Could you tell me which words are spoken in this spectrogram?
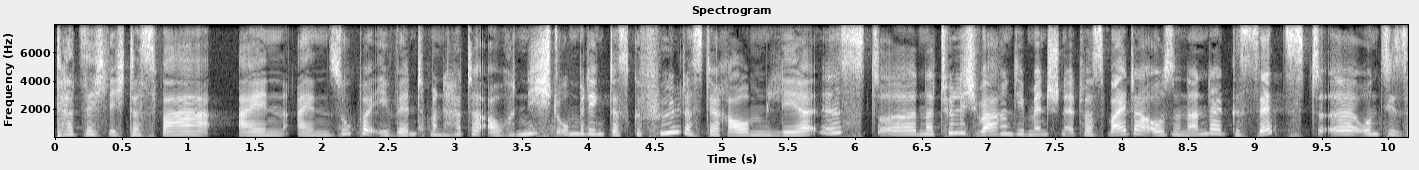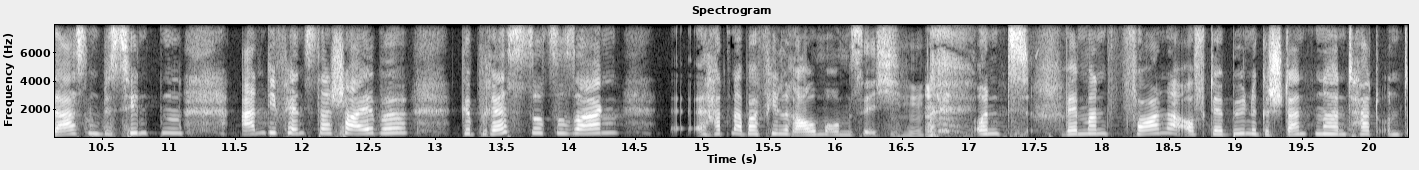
tatsächlich, das war ein, ein super Event. Man hatte auch nicht unbedingt das Gefühl, dass der Raum leer ist. Äh, natürlich waren die Menschen etwas weiter auseinandergesetzt äh, und sie saßen bis hinten an die Fensterscheibe gepresst sozusagen, äh, hatten aber viel Raum um sich. Und wenn man vorne auf der Bühne gestanden hat, hat und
